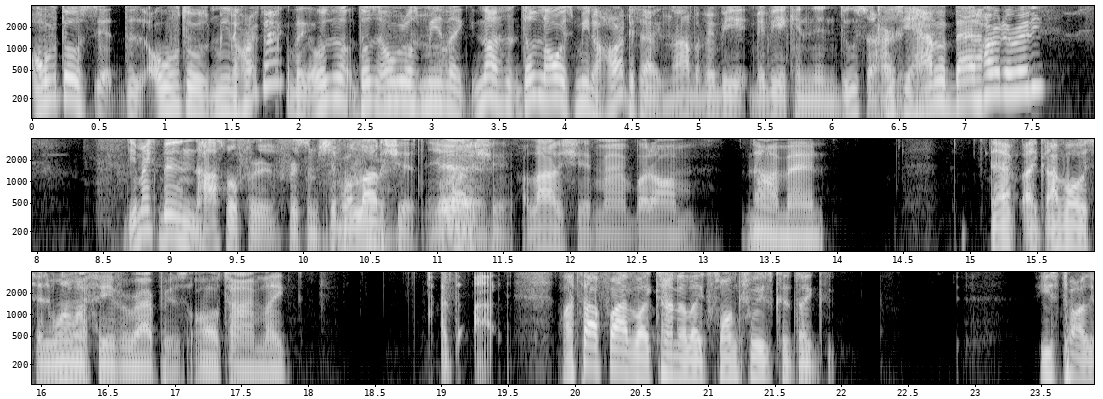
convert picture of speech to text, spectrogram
overdose. Does overdose mean a heart attack? Like doesn't doesn't overdose mean like no? It doesn't always mean a heart attack. Nah, but maybe maybe it can induce a heart. Does he attack. have a bad heart already? DMX been in the hospital for for some shit. For a lot of before. shit. A lot of shit. A lot of shit, man. But um, nah, man. That like I've always said, one of my favorite rappers all time. Like, I, I, my top five like kind of like fluctuates because like he's probably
